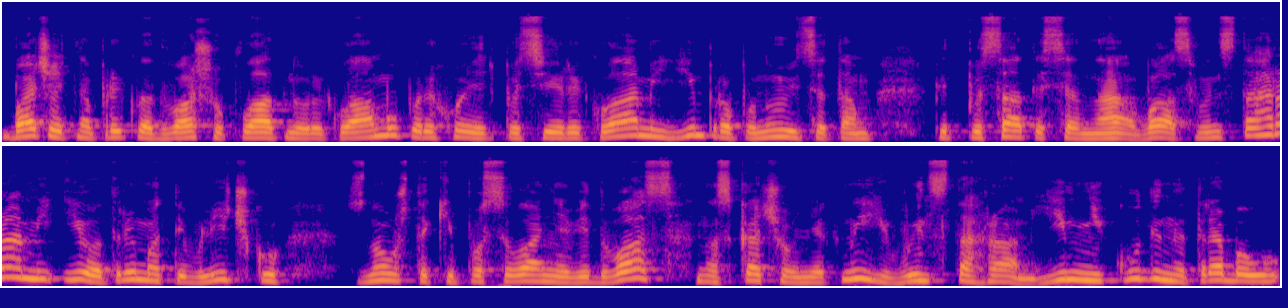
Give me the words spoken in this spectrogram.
бачать, наприклад, вашу платну рекламу, переходять по цій рекламі, їм пропонується там підписатися на вас в інстаграмі і отримати в лічку знову ж таки посилання від вас на скачування книги в інстаграм. Їм нікуди не треба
